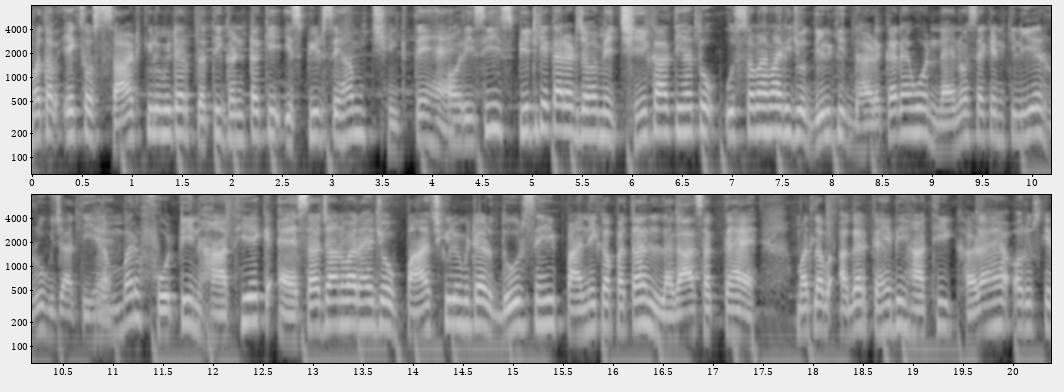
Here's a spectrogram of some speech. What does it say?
मतलब 160 किलोमीटर प्रति घंटा की स्पीड से हम छींकते हैं। और इसी स्पीड के कारण जब हमें छींक आती है तो उस समय हमारी जो दिल की धड़कन है, वो नैनो सेकेंड के लिए रुक जाती है। नंबर फोर्टीन, हाथी एक ऐसा जानवर है जो पाँच किलोमीटर दूर से ही पानी का पता लगा सकता है। मतलब अगर कहीं भी हाथी खड़ा है और उसके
